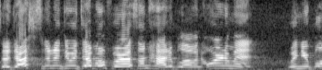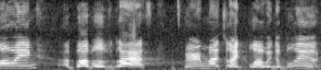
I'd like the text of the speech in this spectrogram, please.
So Josh is going to do a demo for us on how to blow an ornament. When you're blowing a bubble of glass, it's very much like blowing a balloon.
